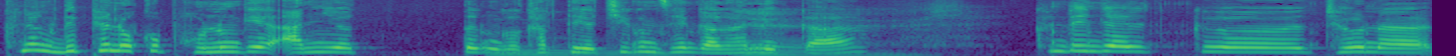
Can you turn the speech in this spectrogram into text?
그냥 눕혀놓고 보는 게 아니었던 것 같아요. 지금 생각하니까. 근데 이제 그 전화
